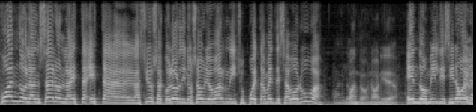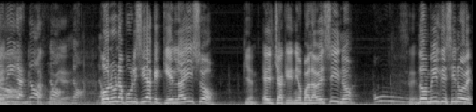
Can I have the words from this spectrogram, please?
¿cuándo lanzaron la, esta, esta gaseosa color dinosaurio Barney supuestamente sabor uva? ¿Cuándo? ¿Cuándo? No, ni idea. En 2019. No me lo digas, me no, no, no, no. Con una publicidad que ¿quién la hizo? ¿Quién? El chaqueño palavecino. Uh, Sí. 2019.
